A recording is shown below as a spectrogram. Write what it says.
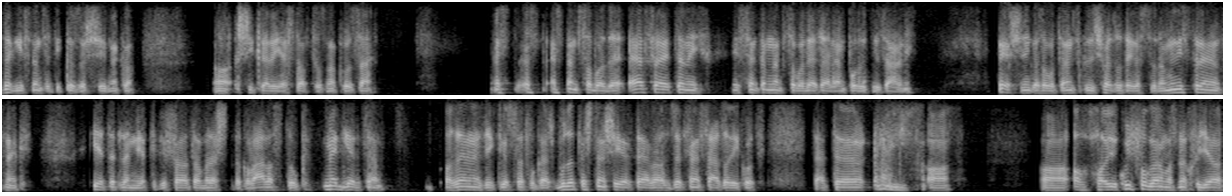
egész nemzeti közösségnek a, a sikeréhez tartoznak hozzá. Ezt, ezt, ezt nem szabad elfelejteni, és szerintem nem szabad ezzel ellen politizálni. Teljesen igaza volt a nemzetközi sajtótájékoztató a miniszterelnöknek, hihetetlen mértékű felhatalmazást a választók. Megértem, az ellenzék összefogás Budapesten se érte el az 50 ot Tehát a, a, a, ha ők úgy fogalmaznak, hogy a,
